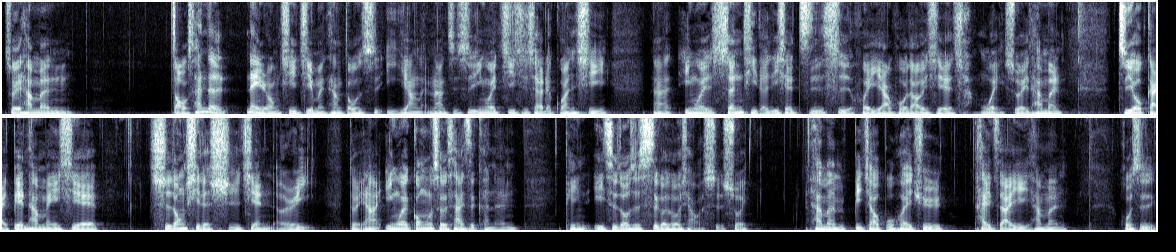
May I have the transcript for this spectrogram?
所以他们早餐的内容其实基本上都是一样的，那只是因为计时赛的关系。那因为身体的一些姿势会压迫到一些肠胃，所以他们只有改变他们一些吃东西的时间而已。对，那因为公路车赛事可能平一次都是四个多小时，所以他们比较不会去太在意他们或是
